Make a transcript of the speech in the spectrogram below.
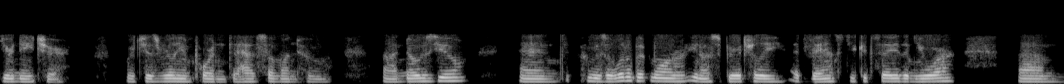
your nature, which is really important to have someone who uh, knows you and who is a little bit more you know spiritually advanced, you could say, than you are, um,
